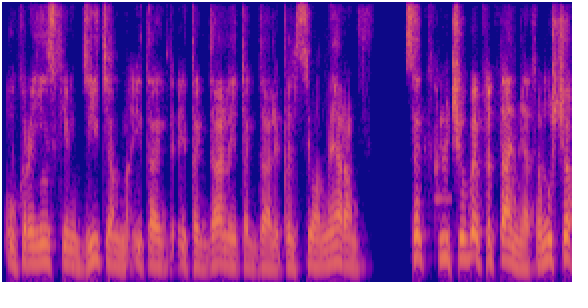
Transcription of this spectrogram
українським дітям і так, і так далі, і так далі, пенсіонерам. Це ключове питання, тому що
